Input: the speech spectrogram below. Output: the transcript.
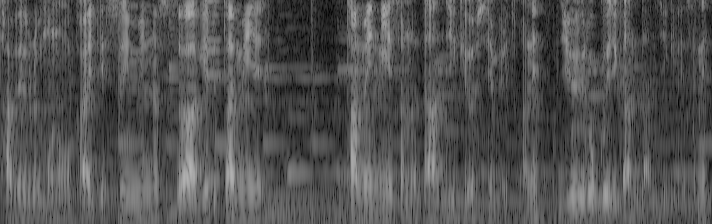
食べるものを変えて睡眠の質を上げるためためにその断食をしてみるとかね。16時間断食ですね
